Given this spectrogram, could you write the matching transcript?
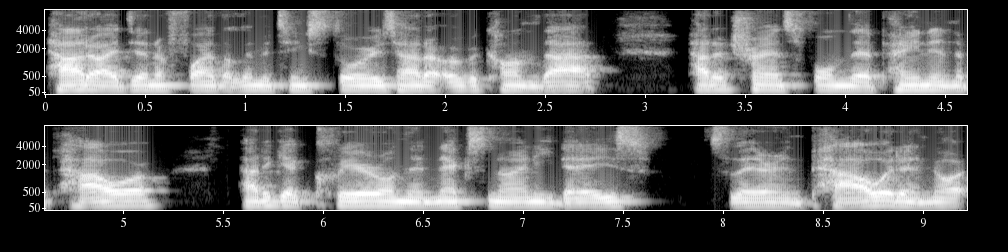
how to identify the limiting stories, how to overcome that, how to transform their pain into power how to get clear on their next 90 days so they're empowered and not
